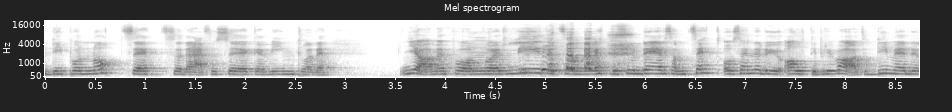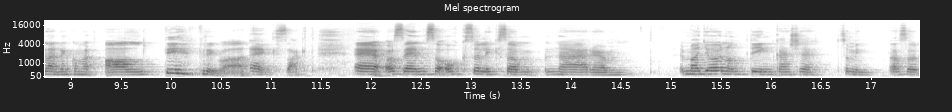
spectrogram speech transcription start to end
de på något sätt sådär försöker vinkla det Ja, men på, Mm. på ett litet sånt där vet du, fundersamt sätt och sen är det ju alltid privat. De meddelanden kommer alltid privat. Exakt. Eh, och sen så också liksom när ehm, man gör någonting kanske som in, alltså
